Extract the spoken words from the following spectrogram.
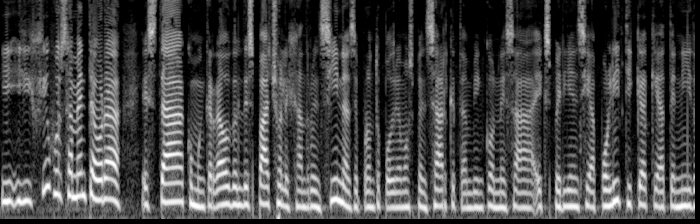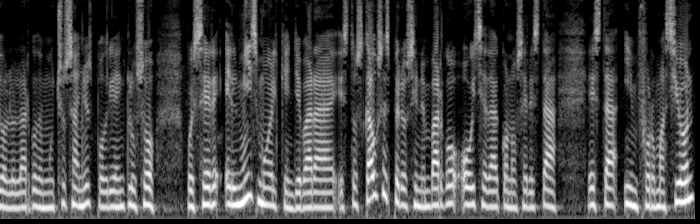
Y, justamente ahora está como encargado del despacho Alejandro Encinas. De pronto podríamos pensar que también con esa experiencia política que ha tenido a lo largo de muchos años podría incluso pues ser el mismo el quien llevara estos cauces, pero sin embargo hoy se da a conocer esta, esta información.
